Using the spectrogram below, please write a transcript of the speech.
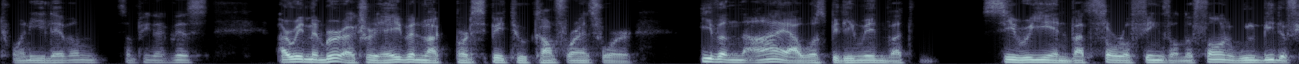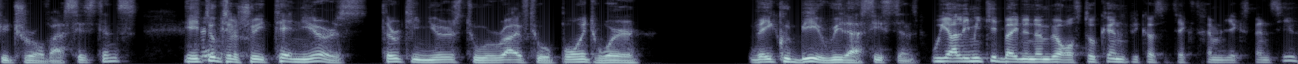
2011, something like this. I remember actually, I even like participate to a conference where even I, I was believing in that Siri and that sort of things on the phone will be the future of assistance. It took actually 10 years, 13 years to arrive to a point where they could be real assistants. We are limited by the number of tokens because it's extremely expensive.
